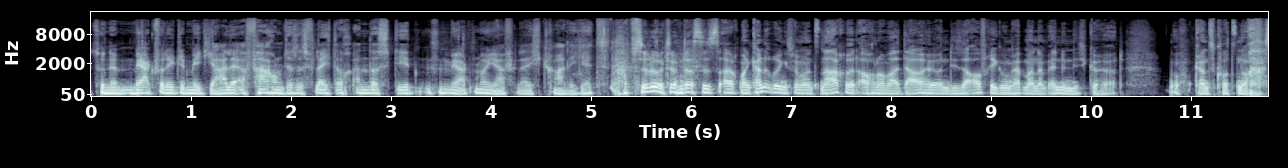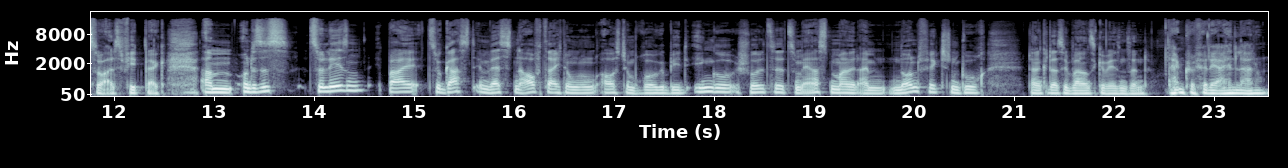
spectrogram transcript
so eine merkwürdige mediale Erfahrung, dass es vielleicht auch anders geht, merken wir ja vielleicht gerade jetzt. Absolut. Und das ist auch, man kann übrigens, wenn man es nachhört, auch nochmal da hören, diese Aufregung hat man am Ende nicht gehört. Ganz kurz noch so als Feedback. Ähm, und es ist zu lesen bei Zu Gast im Westen Aufzeichnungen aus dem Ruhrgebiet Ingo Schulze zum ersten Mal mit einem Non-Fiction-Buch. Danke, dass Sie bei uns gewesen sind. Danke für die Einladung.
